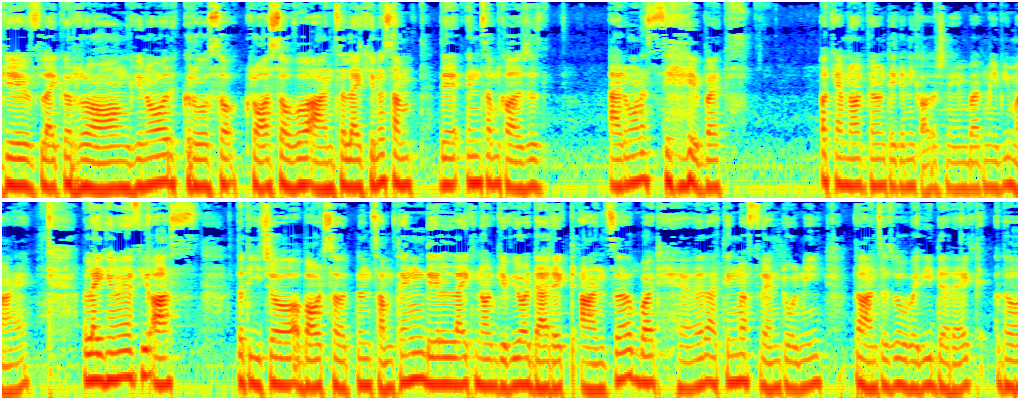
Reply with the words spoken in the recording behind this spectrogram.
give like a wrong you know cross crossover answer. Like you know some they in some colleges i don't want to say but okay i'm not gonna take any college name but maybe my. But like you know if you ask the teacher about certain something they'll like not give you a direct answer. But here i think my friend told me the answers were very direct. The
